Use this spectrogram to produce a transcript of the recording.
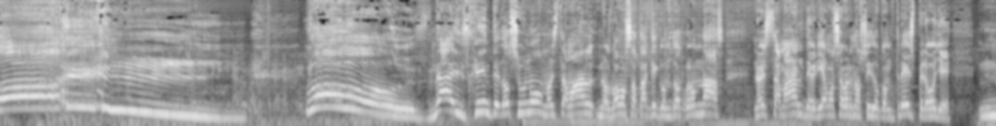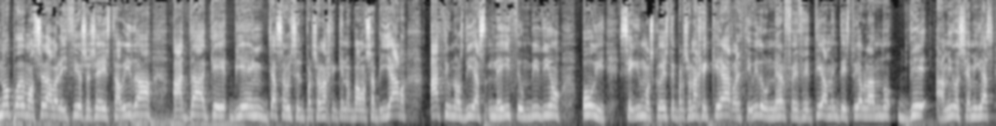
¡Ay! ¡Vamos! Nice, gente, 2-1, no está mal. Nos vamos a ataque con dos rondas. No está mal, deberíamos habernos ido con tres, pero oye, no podemos ser avariciosos en esta vida. Ataque, bien, ya sabéis el personaje que nos vamos a pillar. Hace unos días le hice un vídeo, hoy seguimos con este personaje que ha recibido un nerf. Efectivamente, estoy hablando de amigos y amigas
